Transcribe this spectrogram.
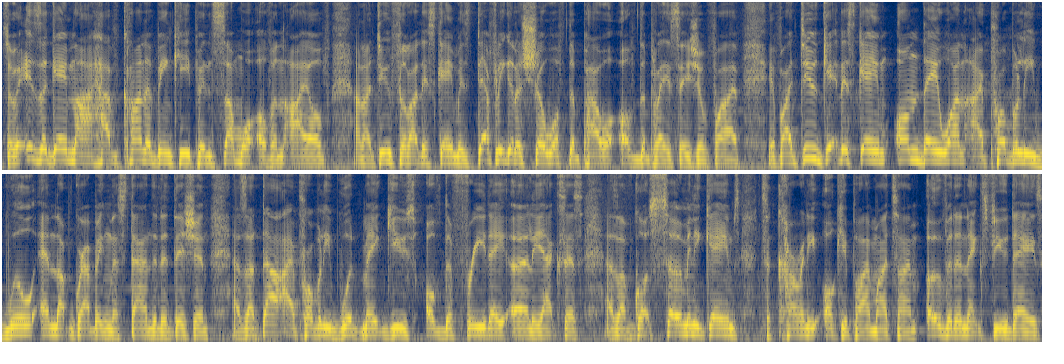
So it is a game that I have kind of been keeping somewhat of an eye of, and I do feel like this game is definitely going to show off the power of the PlayStation 5. If I do get this game on day one, I probably will end up grabbing the standard edition as I doubt I probably would make use of the three day early access as I've got so many games to currently occupy my time over the next few days.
